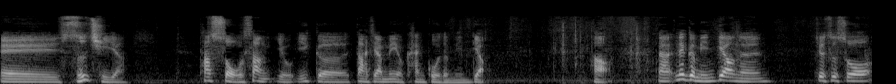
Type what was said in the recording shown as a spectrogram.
诶，时期啊，他手上有一个大家没有看过的民调。好，那那个民调呢，就是说，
